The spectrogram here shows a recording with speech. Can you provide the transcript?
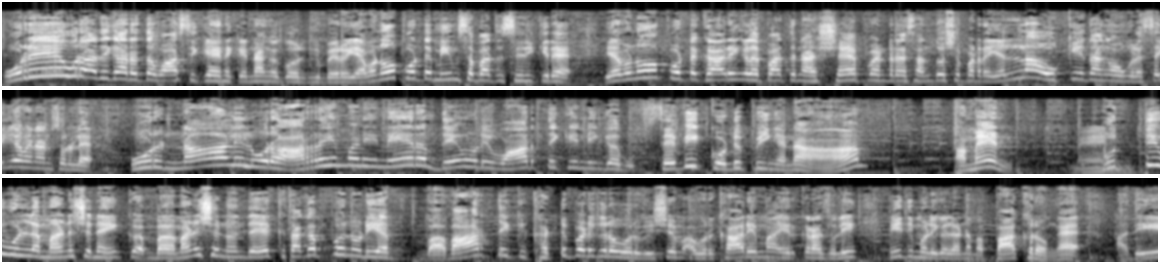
ஒரே ஒரு அதிகாரத்தை வாசிக்க எனக்கு நாங்க கொஞ்சம் பேரும்? எவனோ போட்ட மீம்ஸை பார்த்து சிரிக்கிறேன். எவனோ போட்ட காரியங்களை பார்த்து நான் ஷேர் பண்றேன் சந்தோஷப்படுறேன். எல்லாம் ஓகே தாங்க உங்களை செய்ய வேணாம்னு சொல்லல. ஒரு நாளில் ஒரு அரை மணி நேரம் தேவனுடைய வார்த்தைக்கு நீங்க செவி கொடுப்பீங்கன்னா அமேன் புத்தி உள்ள மனுஷனை மனுஷன் வந்து தகப்பனுடைய வார்த்தைக்கு கட்டுப்படுகிற ஒரு விஷயம் ஒரு காரியமா இருக்கிறான்னு சொல்லி நீதிமொழிகளை நம்ம பாக்குறோங்க அதே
